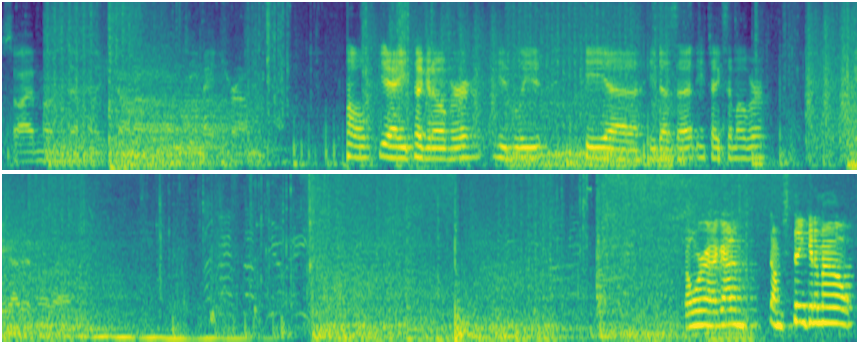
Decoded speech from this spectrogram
So I most definitely shot a teammate's drone. Oh yeah, he took it over. He lead. He uh he does that. He takes him over. Yeah, I didn't know that. Don't worry, I got him. I'm stinking him out.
